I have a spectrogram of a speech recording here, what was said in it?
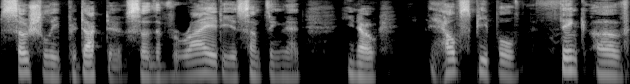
socially productive. So the variety is something that you know helps people think of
